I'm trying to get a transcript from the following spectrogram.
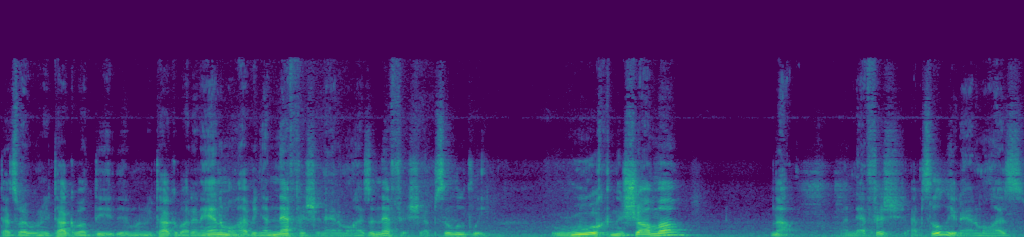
That's why when we talk about the when we talk about an animal having a nefesh, an animal has a nefesh, absolutely. Ruach neshama? No. A nefesh? Absolutely. An animal has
